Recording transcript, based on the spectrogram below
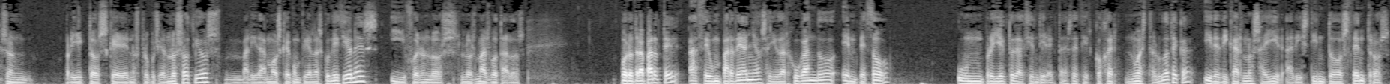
Son proyectos que nos propusieron los socios, validamos que cumplían las condiciones y fueron los, los más votados. Por otra parte, hace un par de años, Ayudar Jugando empezó un proyecto de acción directa, es decir, coger nuestra ludoteca y dedicarnos a ir a distintos centros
